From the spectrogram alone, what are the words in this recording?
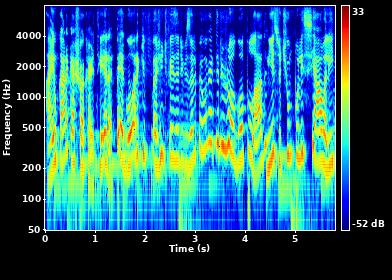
Aí o cara que achou a carteira pegou, a hora que a gente fez a divisão, ele pegou a carteira e jogou pro lado. Nisso tinha um policial ali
